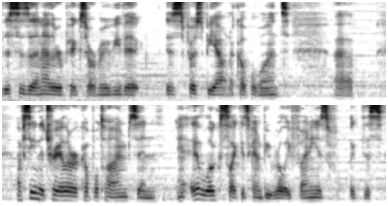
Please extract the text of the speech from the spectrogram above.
This is another Pixar movie that is supposed to be out in a couple months. Uh, I've seen the trailer a couple times, and it looks like it's going to be really funny. It's like this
